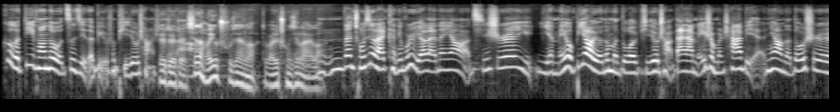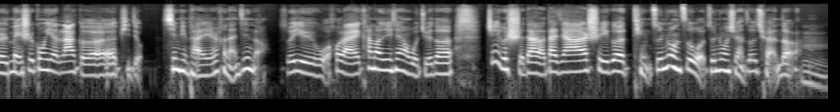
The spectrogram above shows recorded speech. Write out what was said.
各个地方都有自己的，比如说啤酒厂。对对对，现在好像又出现了，对吧？又重新来了。嗯，但重新来肯定不是原来那样了。其实也没有必要有那么多啤酒厂，大家没什么差别，酿的都是美式工业拉格啤酒，新品牌也是很难进的。所以我后来看到这现象，我觉得这个时代了，大家是一个挺尊重自我、尊重选择权的。嗯。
